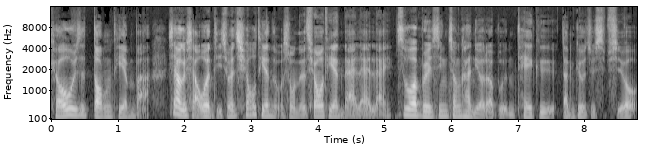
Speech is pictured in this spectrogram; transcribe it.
겨울是冬天吧？现在有个小问题，请问秋天怎么说呢？秋天来来来，수업을신청한여러분태그남겨주십시오。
